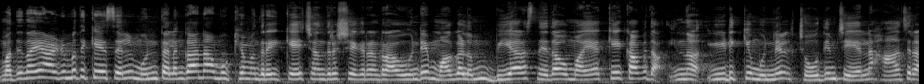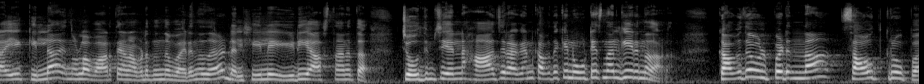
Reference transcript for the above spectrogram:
മദ്യനയ അഴിമതി കേസിൽ മുൻ തെലങ്കാന മുഖ്യമന്ത്രി കെ ചന്ദ്രശേഖരൻ റാവുവിന്റെ മകളും ബി ആർ എസ് നേതാവുമായ കെ കവിത ഇന്ന് ഇ ഡിക്ക് മുന്നിൽ ചോദ്യം ചെയ്യലിന് ഹാജരായേക്കില്ല എന്നുള്ള വാർത്തയാണ് അവിടെ നിന്ന് വരുന്നത്. ഡൽഹിയിലെ ഇ ഡി ആസ്ഥാനത്ത് ചോദ്യം ചെയ്യലിന് ഹാജരാകാൻ കവിതയ്ക്ക് നോട്ടീസ് നൽകിയിരുന്നതാണ്. കവിത ഉൾപ്പെടുന്ന സൗത്ത് ഗ്രൂപ്പ്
